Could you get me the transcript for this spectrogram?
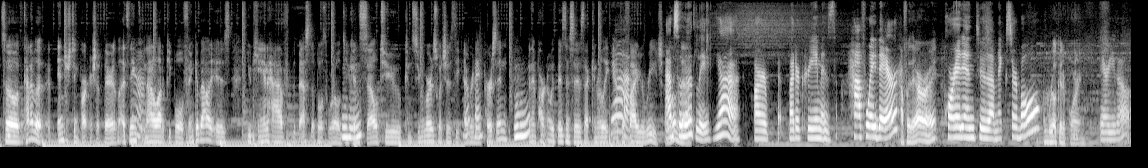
so kind of an interesting partnership there. I think Yeah. not a lot of people think about is you can have the best of both worlds. You can sell to consumers, which is the everyday Mm-hmm. Okay. person, Mhm. and then partner with businesses that can really Yeah. amplify your reach. I. Absolutely. Yeah. Our buttercream is halfway there. Halfway there, all right. Pour it into the mixer bowl. I'm real good at pouring. There you go.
